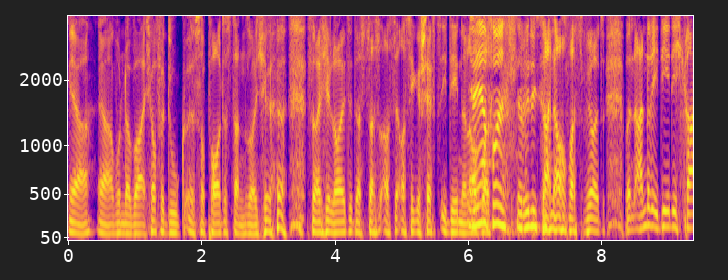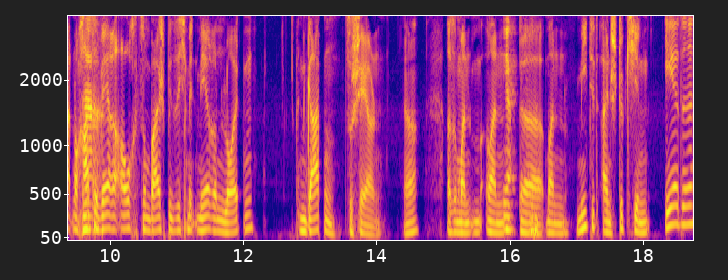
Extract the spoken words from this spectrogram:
Ja, ja, wunderbar. Ich hoffe, du äh, supportest dann solche, solche Leute, dass das aus, aus den Geschäftsideen dann, ja, auch, ja, was, voll. Da würde ich dann auch was wird. Und eine andere Idee, die ich gerade noch hatte, ja. wäre auch zum Beispiel, sich mit mehreren Leuten einen Garten zu scheren. Ja, also man, man, äh, man mietet ein Stückchen Erde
